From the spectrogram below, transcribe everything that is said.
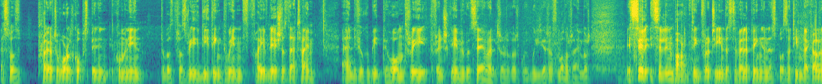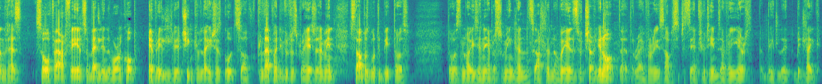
I suppose prior to World Cups being coming in, it was, it was really the thing to win five nations that time. And if you could beat the home three, the French game, you could say, well, sure, look, we'll get us some other time. But it's still it's still an important thing for a team that's developing. And I suppose a team like Ireland that has so far failed so badly in the World Cup, every little bit chink of light is good. So from that point of view, it was great. And I mean, it's always good to beat those those noisy neighbours from England and Scotland and Wales, which are, you know, the, the rivalry is obviously the same few teams every year, a bit, a bit like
